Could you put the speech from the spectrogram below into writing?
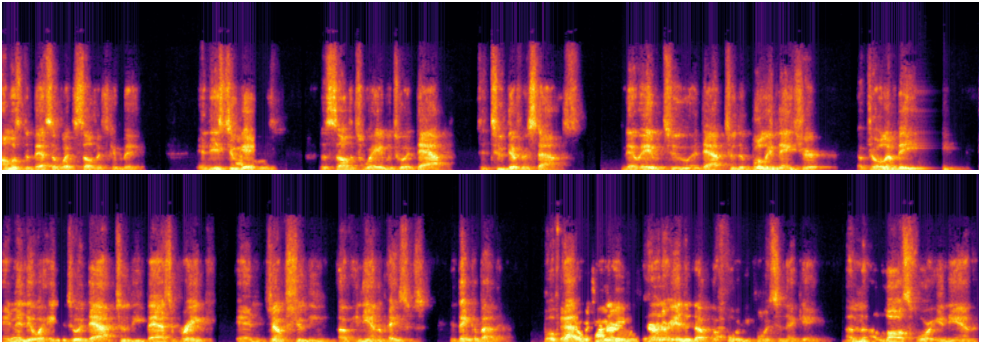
almost the best of what the Celtics can be in these two Absolutely. games. The Celtics were able to adapt to two different styles they were able to adapt to the bully nature of Joel Embiid, and then they were able to adapt to the fast break and jump shooting of Indiana Pacers. And think about it. Both that overtime Turner, game was Turner ended up with 40 points in that game, a, a loss for Indiana.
